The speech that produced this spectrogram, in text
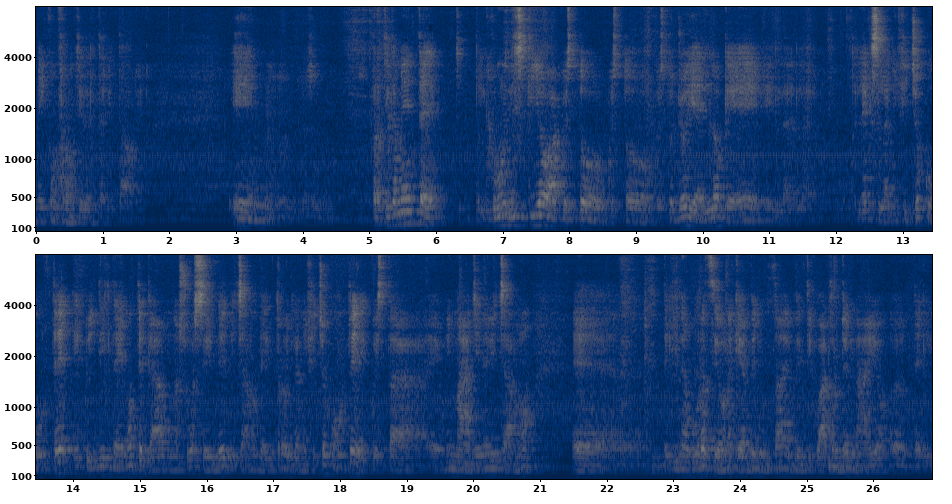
nei confronti del territorio. E, praticamente il comune di Schio ha questo, questo, questo gioiello che è l'ex lanificio Conte e quindi il Demotec ha una sua sede diciamo, dentro il lanificio Conte e questa è un'immagine diciamo, eh, dell'inaugurazione che è avvenuta il 24 gennaio eh, del,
